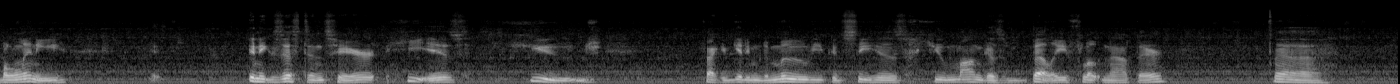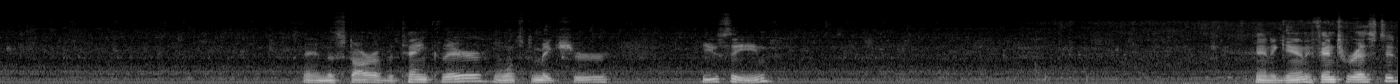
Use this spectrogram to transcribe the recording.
Blenny in existence here. He is huge. If I could get him to move, you could see his humongous belly floating out there. Uh, and the star of the tank there wants to make sure you see him. And again, if interested,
